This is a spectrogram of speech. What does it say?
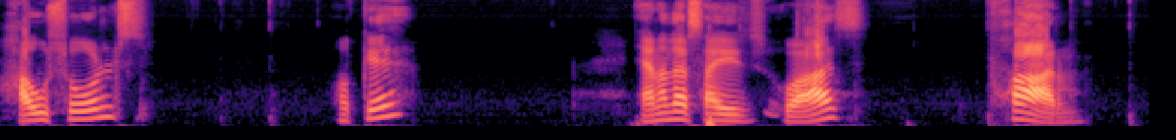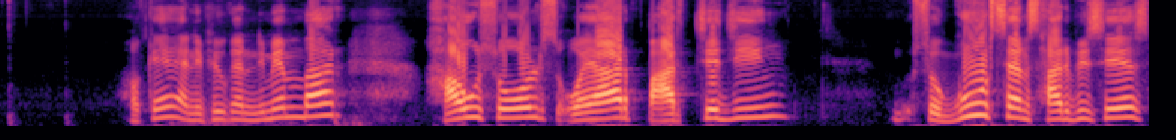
households, okay. another side was farm, okay. and if you can remember households were purchasing so goods and services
